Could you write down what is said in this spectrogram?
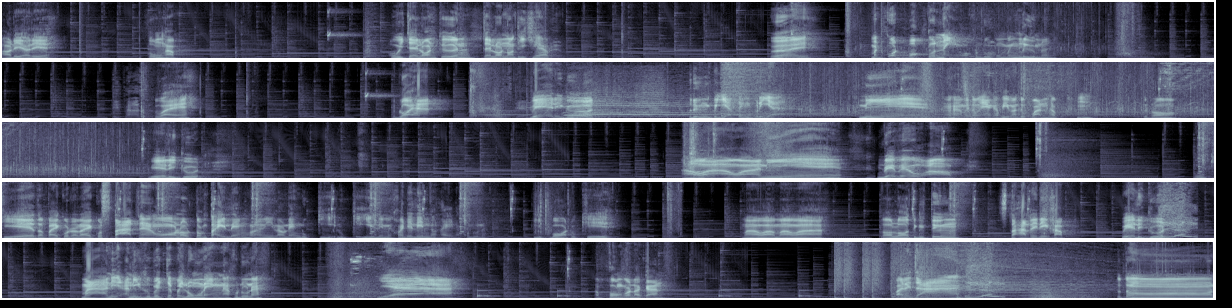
เอาดิเอาดิส่งครับ อุ้ยใจร้อนเกิน ใจร้อนนอนที่แคบ เฮ้ย มันกดบล็อกตัวไหนวะคนดูผมแม่งลืมนะ He passes. สวยเรียบร้อยฮะ very good ตึงเปียตึงเปียนี่ ไม่ต้องแอกกับพี่มาทุกวันครับ อืมสุดรอ very good เอาอะเอาอะนี่ level up โอเค ต่อไปกดอะไร กด start นะ อ๋อ เราต้องไต่แรงก่อนนะนี่ เราแรงลูกกี้ ลูกกี้อยู่เลยไม่ค่อยได้เล่นเท่าไหร่นะคนดูนะพีทบอร์ดโอเค มาว่ามาว่ารอรอตึงๆ start เลยดิครับ very good มาอันนี้อันนี้คือไปจะไปลงแรงนะคนดูนะ yeah รับของก่อนละกัน ไปเลยจ้าตุ๊ดตุ๊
